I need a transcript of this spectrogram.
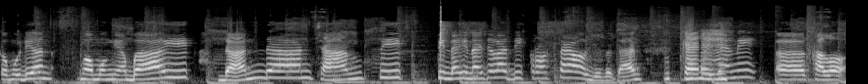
kemudian ngomongnya baik, dandan, cantik, pindahin aja lah di cross sell gitu kan. Kayaknya nih uh, kalau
